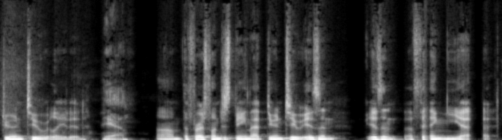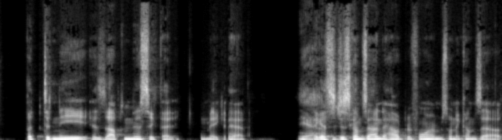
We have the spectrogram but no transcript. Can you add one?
Dune two related. Yeah, Um, the first one just being that Dune Two isn't isn't a thing yet, but Denis is optimistic that he can make it happen. Yeah, I guess it just comes down to how it performs when it comes out.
